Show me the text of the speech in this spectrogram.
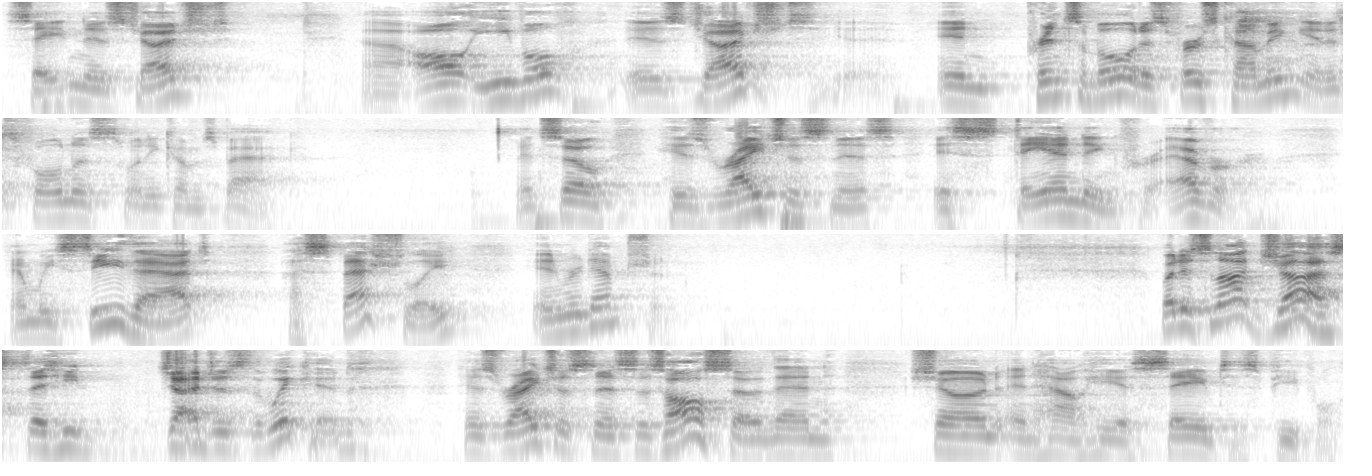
Satan is judged. Uh, all evil is judged in principle at his first coming, in its fullness when he comes back. And so his righteousness is standing forever. And we see that especially in redemption. But it's not just that he judges the wicked, his righteousness is also then shown in how he has saved his people.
